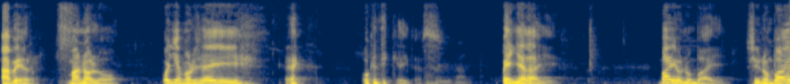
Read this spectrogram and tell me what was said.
A ver, Manolo, poñemos aí o que ti queiras. Veña, dalle. Vai ou non vai? Se non vai,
